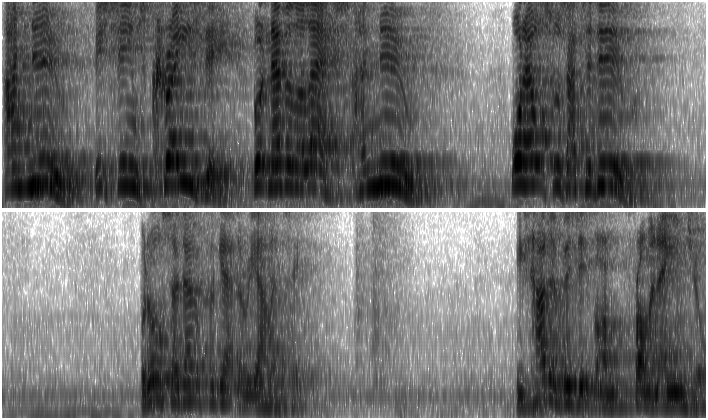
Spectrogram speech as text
I knew. It seems crazy, but nevertheless, I knew. What else was I to do? But also, don't forget the reality. He's had a visit from, from an angel,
